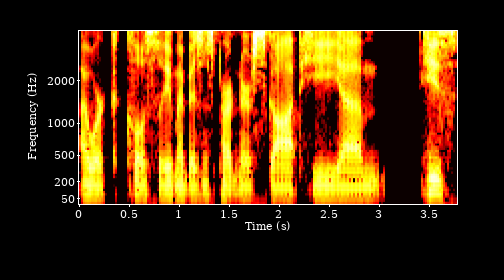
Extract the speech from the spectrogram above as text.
i work closely my business partner scott he um, he's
